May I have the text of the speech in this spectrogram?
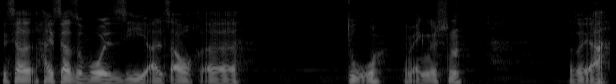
ist ja heißt ja sowohl sie als auch äh, du im Englischen. Also ja.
